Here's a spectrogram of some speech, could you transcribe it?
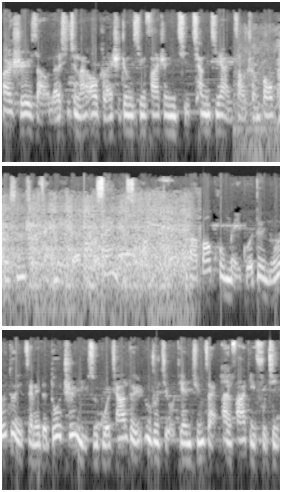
二十日早呢，新西兰奥克兰市中心发生一起枪击案，造成包括凶手在内的三人死亡。啊，包括美国队、挪威队在内的多支女足国家队入住酒店均在案发地附近。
